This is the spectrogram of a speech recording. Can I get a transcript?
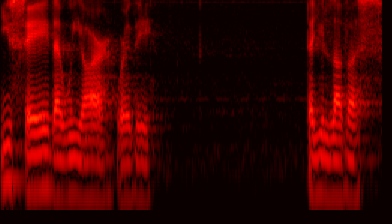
You say that we are worthy, that you love us.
